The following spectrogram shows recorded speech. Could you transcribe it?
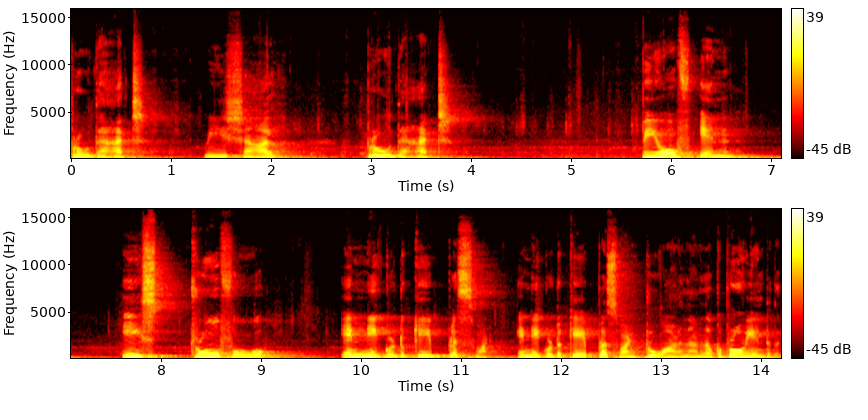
prove that we shall prove that P of N is true for N equal to K plus one N equal to K plus one true ആണെന്നാണ് നമുക്ക് പ്രൂവ് ചെയ്യേണ്ടത്.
